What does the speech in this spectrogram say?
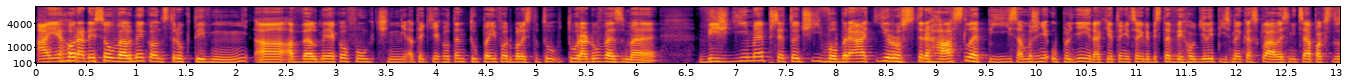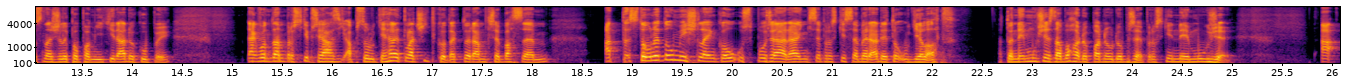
A jeho rady jsou velmi konstruktivní a, a velmi jako funkční a teď jako ten tupej fotbalista tu, tu radu vezme, vyždíme, přetočí, obrátí, roztrhá, slepí, samozřejmě úplně jinak, je to něco, kdybyste vyhodili písmenka z klávesnice a pak se to snažili po paměti dát dokupy. Tak on tam prostě přehází absolutně, hele tlačítko, tak to dám třeba sem a t- s touhletou myšlenkou uspořádání se prostě sebere a jde to udělat. A to nemůže za boha dopadnout dobře, prostě nemůže. A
